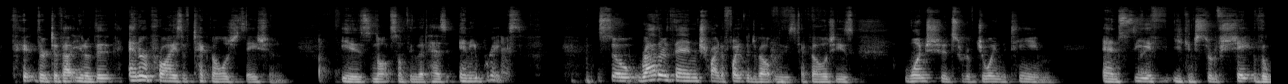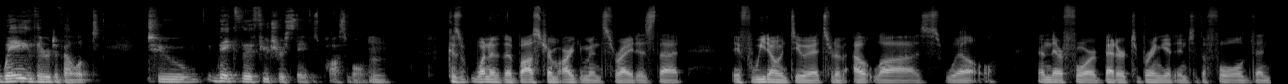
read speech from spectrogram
They're developed, you know, the enterprise of technologization is not something that has any brakes. So rather than try to fight the development of these technologies, one should sort of join the team and see if you can sort of shape the way they're developed to make the future as safe as possible. Because mm. one of the Bostrom arguments, right, is that if we don't do it, sort of outlaws will and therefore better to bring it into the fold than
